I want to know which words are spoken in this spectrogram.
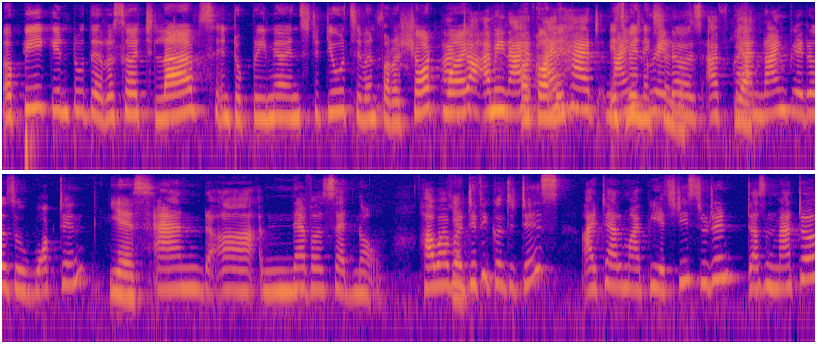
a peek into the research labs, into premier institutes, even for a short I've while. done- I mean, I've, I've had ninth graders, I've Yeah. had ninth graders who walked in Yes. and uh, never said no. However Yeah. difficult it is, I tell my PhD student, doesn't matter.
